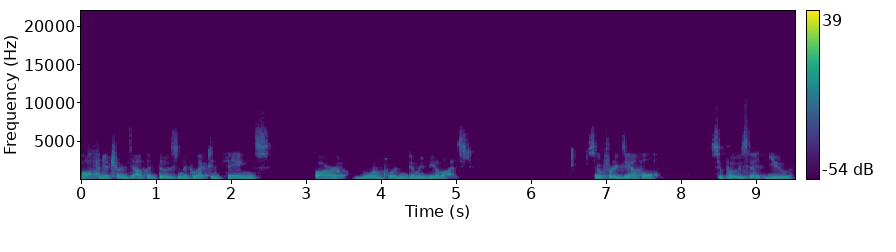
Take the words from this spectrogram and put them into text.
often it turns out that those neglected things are more important than we realized. So, for example, suppose that you,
